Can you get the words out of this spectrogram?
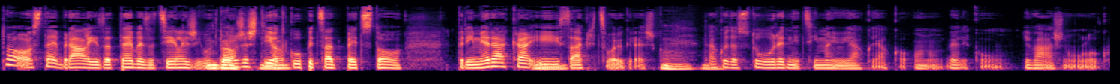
to ostaje brali za tebe za cijeli život. Da, Možeš ti da. otkupiti sad 500 primjeraka Mhm. i sakriti svoju grešku. Tako da su tu urednici imaju jako, jako ono, veliku i važnu ulogu.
